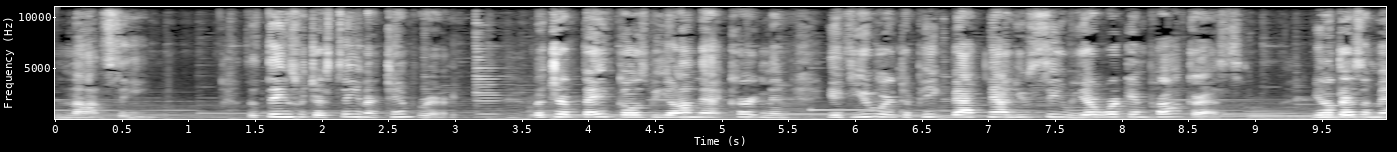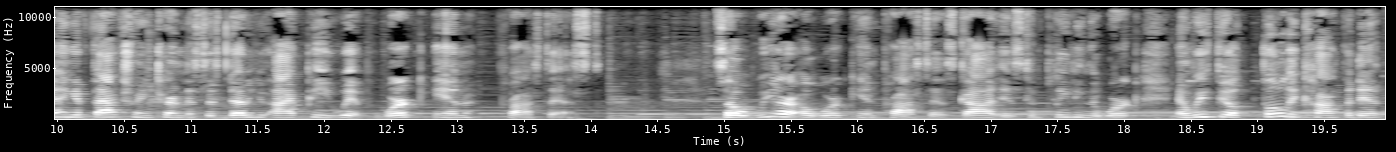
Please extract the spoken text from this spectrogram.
not seen. The things which are seen are temporary. But your faith goes beyond that curtain. And if you were to peek back now, you see your work in progress. You know, there's a manufacturing term that says WIP, WIP, work in process. So we are a work in process. God is completing the work, and we feel fully confident,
